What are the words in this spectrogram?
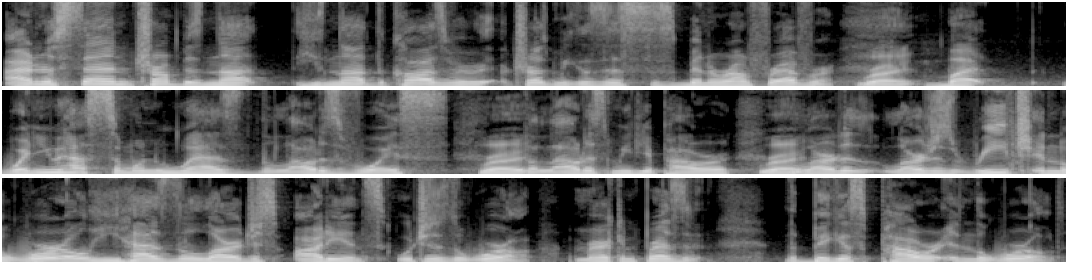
I understand Trump is not he's not the cause of it. Trust me, because this has been around forever. Right. But when you have someone who has the loudest voice, Right. the loudest media power, Right. the largest largest reach in the world, he has the largest audience, which is the world. American president, the biggest power in the world.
